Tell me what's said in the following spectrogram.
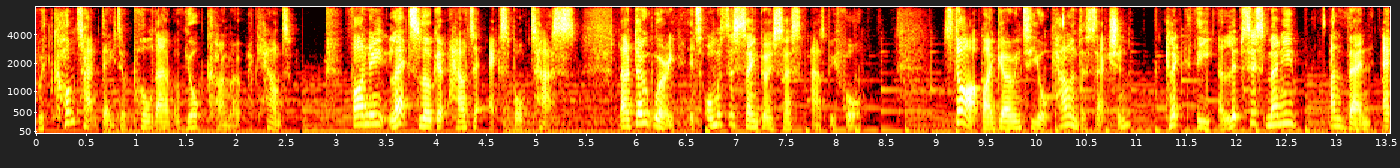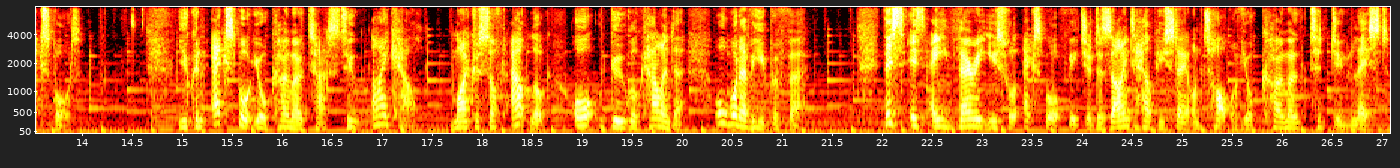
with contact data pulled out of your Kommo account. Finally, let's look at how to export tasks. Now don't worry, it's almost the same process as before. Start by going to your calendar section click the ellipsis menu and then export. You can export your Kommo tasks to iCal, Microsoft Outlook or Google Calendar or whatever you prefer. This is a very useful export feature designed to help you stay on top of your Kommo to-do list.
